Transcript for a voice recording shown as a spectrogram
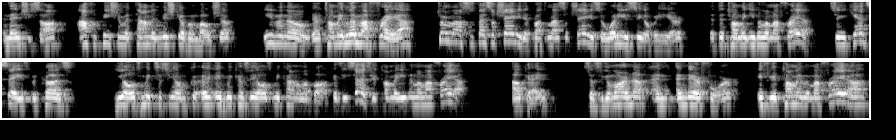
and then she saw Afapisha Matam and Mishka Moshe, even though they're Tomei Limafreya, Turmas is Pesach Sheni, they're Sheni. So what do you see over here? That the Tomei even Limafreya. So you can't say it's because he holds mixus yom uh, because he holds mikana laba because he says you're talking even lamafreya. Okay, says the Gemara no, and and therefore if you're talking lamafreya,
